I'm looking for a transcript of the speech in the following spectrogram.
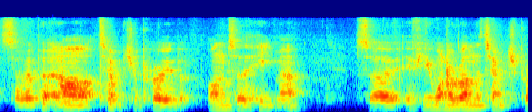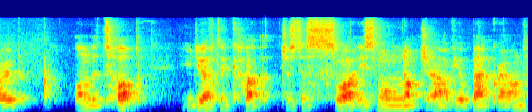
So we're putting our temperature probe onto the heat mat so if you want to run the temperature probe on the top you do have to cut just a slightly small notch out of your background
